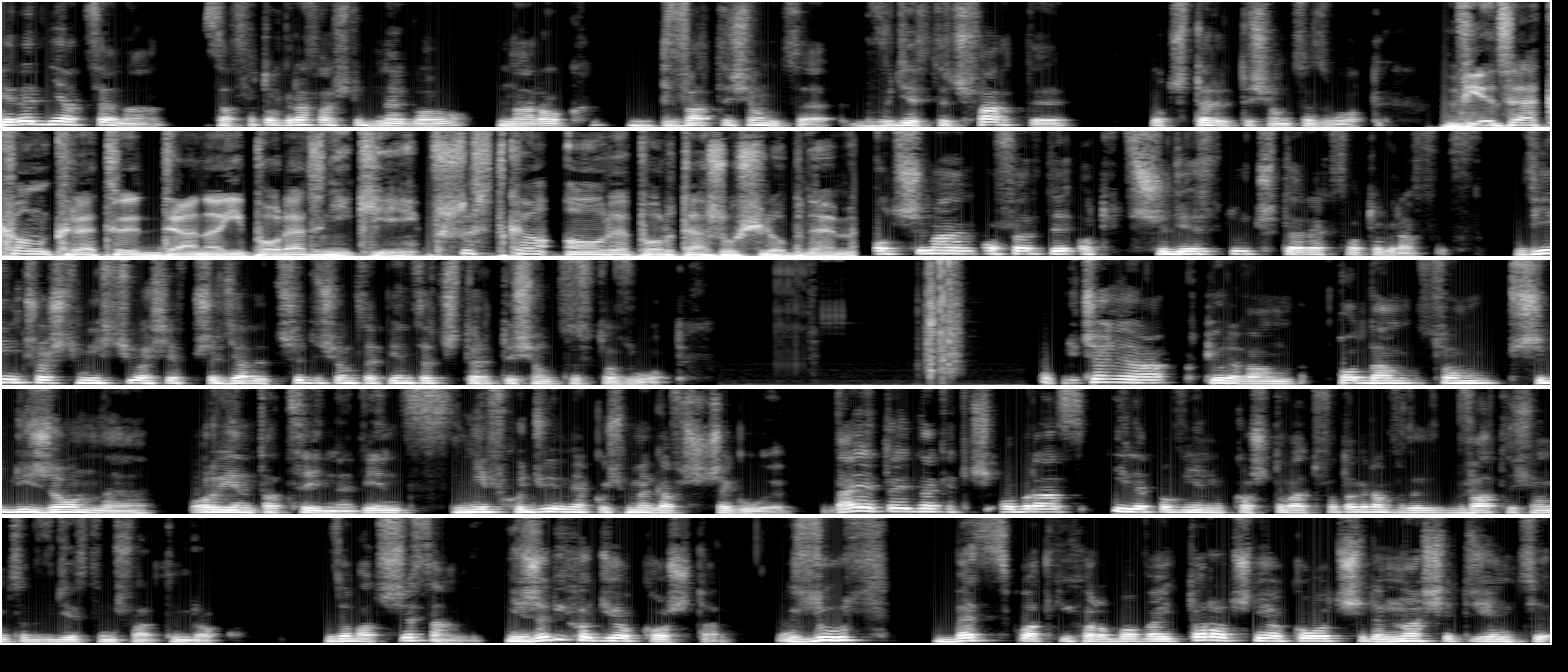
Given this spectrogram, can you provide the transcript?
Średnia cena za fotografa ślubnego na rok 2024 to 4000 zł. Wiedza, konkrety, dane i poradniki. Wszystko o reportażu ślubnym. Otrzymałem oferty od 34 fotografów. Większość mieściła się w przedziale 3500-4100 zł. Obliczenia, które Wam podam, są przybliżone, orientacyjne, więc nie wchodziłem jakoś mega w szczegóły. Daje to jednak jakiś obraz, ile powinien kosztować fotograf w 2024 roku. Zobaczcie sami. Jeżeli chodzi o koszta, ZUS bez składki chorobowej to rocznie około 17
